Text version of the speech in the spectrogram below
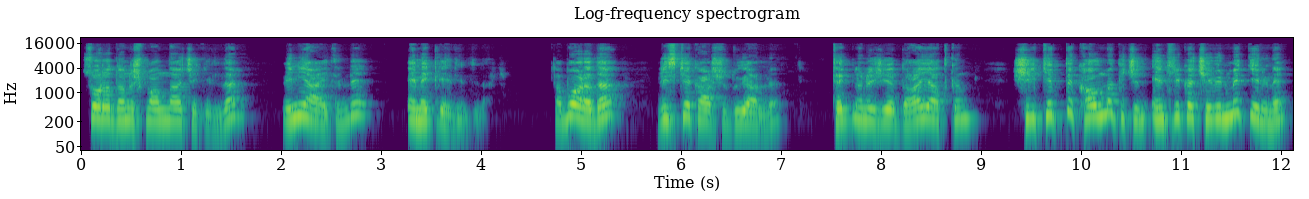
sonra danışmanlığa çekildiler ve nihayetinde emekli edildiler. Ha, bu arada riske karşı duyarlı, teknolojiye daha yatkın, şirkette kalmak için entrika çevirmek yerine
